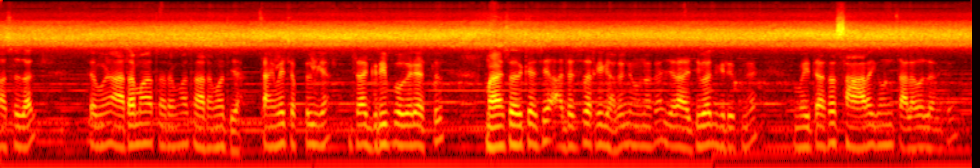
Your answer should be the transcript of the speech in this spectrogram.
असं झालं. त्यामुळे आरामात आरामात आरामात या. चांगले चप्पल घ्या. ज्याला ग्रीप वगैरे असतील माझ्यासारखे असे आदर्शसारखे घालून येऊ नका. ज्याला अजिबात ग्रीप नाही. मग इथे असा सहारा घेऊन चालावं लागतं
